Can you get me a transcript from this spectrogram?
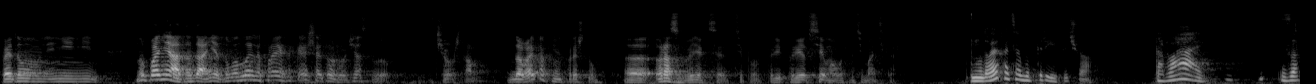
Поэтому не, не- не- ну понятно, да, нет, ну в онлайн-проектах, конечно, я тоже участвую. Чего ж там, давай как-нибудь прочту. Э, разовая лекция, типа, при- привет всем, а вот математика. Ну давай хотя бы три, ты чё? Давай. За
